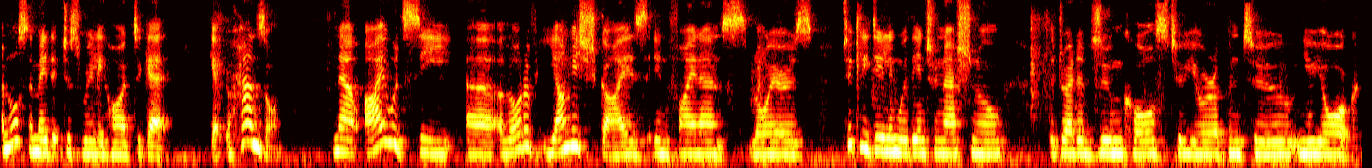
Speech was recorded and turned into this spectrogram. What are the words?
and also made it just really hard to get get your hands on. Now, I would see uh, a lot of youngish guys in finance, lawyers, particularly dealing with international the dreaded Zoom calls to Europe and to New York.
